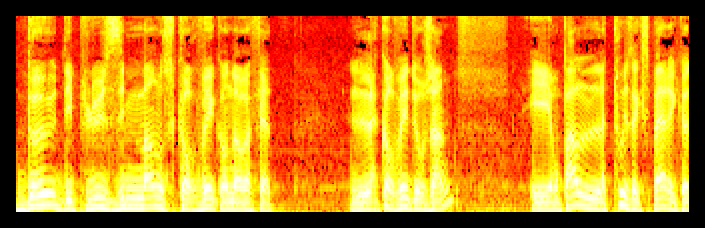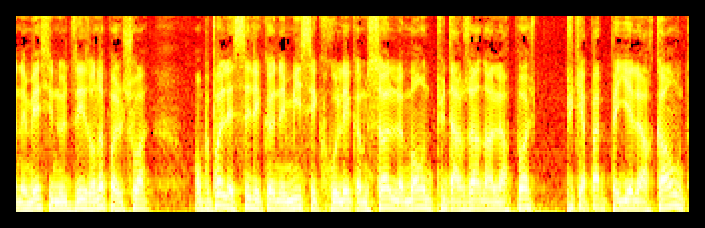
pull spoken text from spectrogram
deux des plus immenses corvées qu'on aura faites. La corvée d'urgence, et on parle à tous les experts économistes, ils nous disent, on n'a pas le choix. On peut pas laisser l'économie s'écrouler comme ça, le monde plus d'argent dans leur poche, plus capable de payer leurs comptes.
